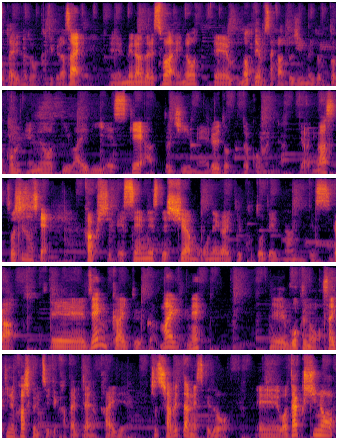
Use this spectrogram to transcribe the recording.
お便りなど送ってください。えメールアドレスは、no えー、notyabusaka.gmail.com、notybsk.gmail.com になっております。そして、そして、各種 SNS でシェアもお願いということでなんですが、えー前回というか、前ね、えー僕の最近の賢について語りたいの回で、ちょっと喋ったんですけど、えー私の、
